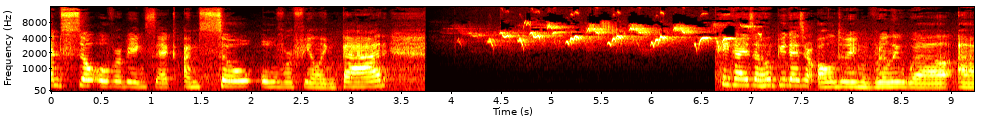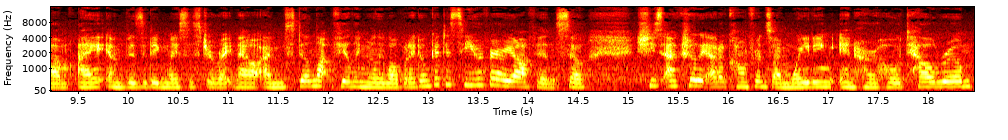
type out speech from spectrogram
I'm so over being sick. I'm so over feeling bad. Hey guys, I hope you guys are all doing really well. Um, I am visiting my sister right now. I'm still not feeling really well, but I don't get to see her very often. So she's actually at a conference. I'm waiting in her hotel room.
